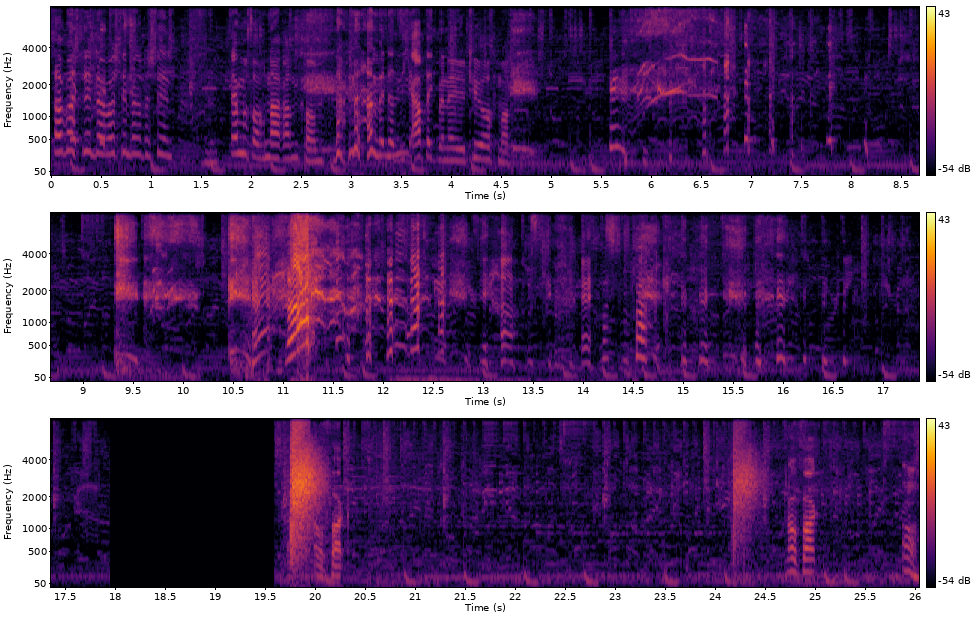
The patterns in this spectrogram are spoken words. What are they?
Bleib mal stehen, bleib mal stehen, bleib mal stehen. Der muss auch nah rankommen, damit er sich abdeckt, wenn er die Tür aufmacht. what the fuck? oh fuck. Oh fuck. Oh.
